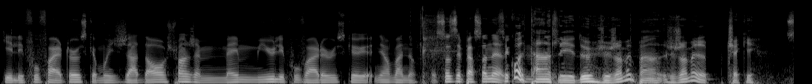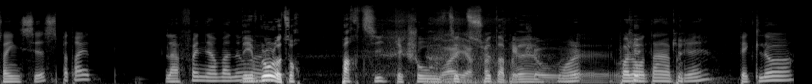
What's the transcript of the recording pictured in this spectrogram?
qui est les Foo Fighters, que moi, j'adore. Je pense que j'aime même mieux les Foo Fighters que Nirvana. Mais Ça, c'est personnel. C'est quoi le temps entre les deux? J'ai jamais, j'ai jamais checké. 5-6, peut-être? La fin de Nirvana? Dave euh, Grohl, as-tu reparti quelque chose Ouais, tout de suite après? quelque chose, Ouais. euh, Pas longtemps après. Fait que là,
